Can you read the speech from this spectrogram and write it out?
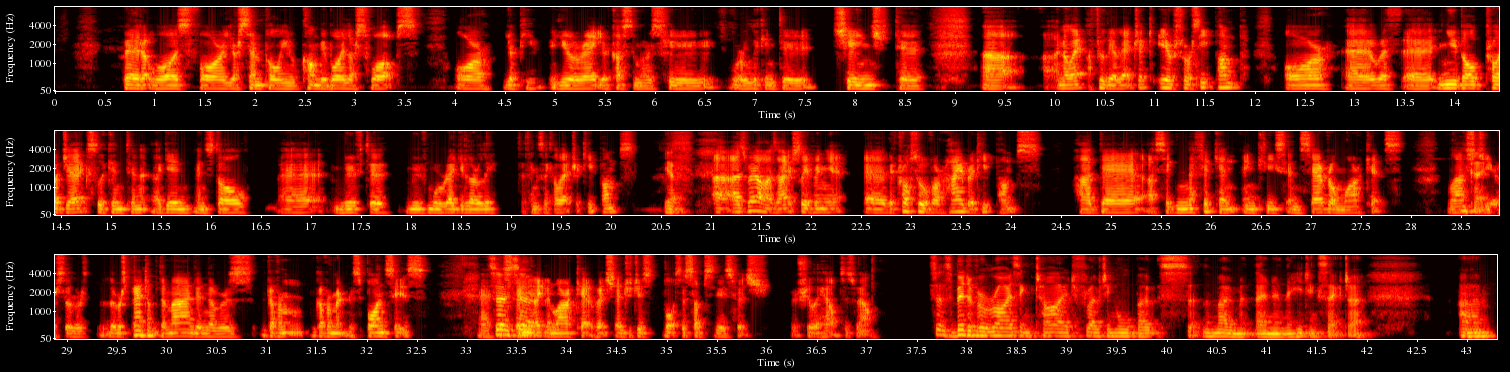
whether it was for your simple, you know, combi boiler swaps or your your uh, your customers who were looking to change to uh, an ele- a fully electric air source heat pump, or uh, with uh, new build projects looking to again install uh, move to move more regularly to things like electric heat pumps. Yeah, uh, as well as actually when you uh, the crossover hybrid heat pumps had uh, a significant increase in several markets last okay. year. So there was, there was pent up demand and there was government government responses so, to stimulate so, the market, which introduced lots of subsidies, which which really helped as well. So it's a bit of a rising tide floating all boats at the moment, then in the heating sector. Mm-hmm. Um,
